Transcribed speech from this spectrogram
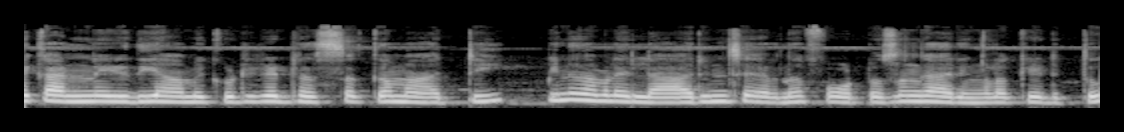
അങ്ങനെ കണ്ണെഴുതി ആമിക്കുട്ടിയുടെ ഡ്രസ്സൊക്കെ മാറ്റി. പിന്നെ നമ്മളെല്ലാവരും ചേർന്ന് ഫോട്ടോസും കാര്യങ്ങളൊക്കെ എടുത്തു.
